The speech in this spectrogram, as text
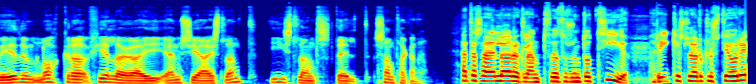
við um nokkra félaga í MC Æsland, Íslands deild samtakana. Þetta saði lauruglan 2010. Ríkislauruglustjóri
